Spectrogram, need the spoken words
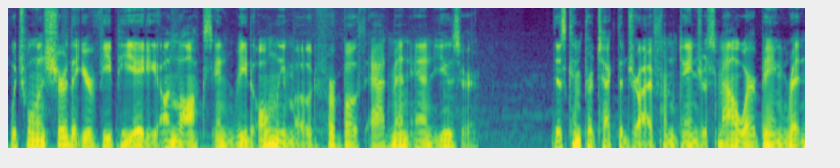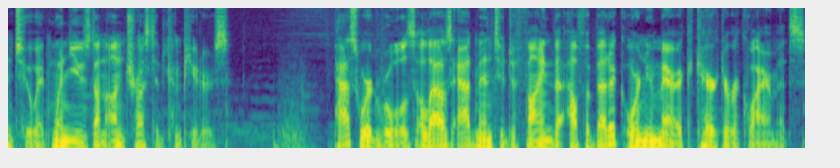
which will ensure that your VP80 unlocks in read-only mode for both admin and user. This can protect the drive from dangerous malware being written to it when used on untrusted computers. Password rules allows admin to define the alphabetic or numeric character requirements.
